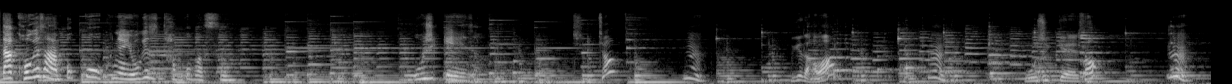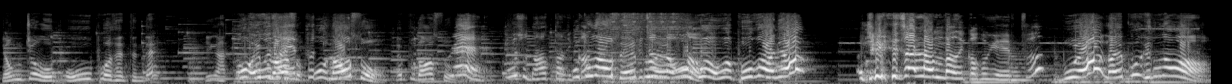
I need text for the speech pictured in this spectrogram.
나 거기서 안 뽑고 그냥 여기서 다 뽑았어 50개에서 진짜? 응 이게 나와? 응, 50개에서 응. 0.55%인데? 이게 한... 어 F 나왔어 F 어 나왔어 F 나왔어 그래 거기서 나왔다니까 어 또 나왔어 F 어. 뭐야 뭐야 버그 아니야? 되게 잘 나온다니까 거기 F? 뭐야? 나 F가 계속 나와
